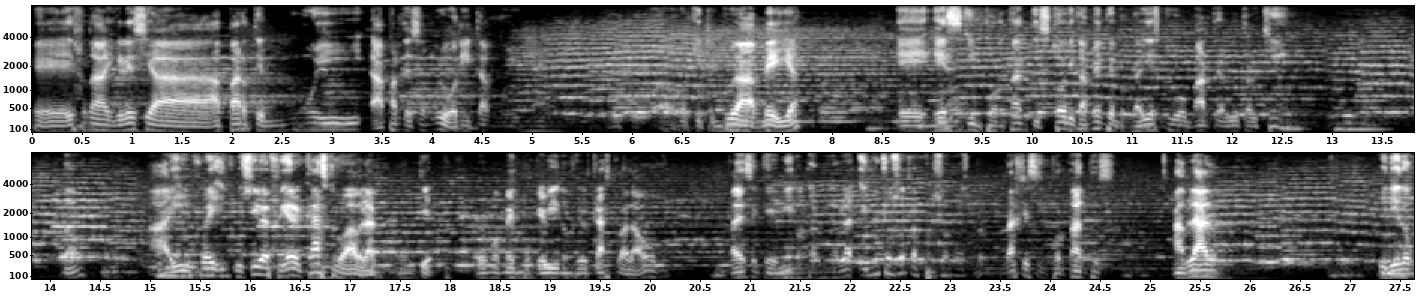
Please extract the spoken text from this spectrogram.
Eh, es una iglesia aparte muy, aparte de ser muy bonita, muy, arquitectura bella, eh, es importante históricamente porque ahí estuvo Martin Luther King, ¿no? Ahí fue, inclusive Fidel Castro a hablar un tiempo, el momento que vino Fidel Castro a la ONU. Parece que vino también a hablar, y muchas otras personas, personajes importantes, hablaron y dieron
